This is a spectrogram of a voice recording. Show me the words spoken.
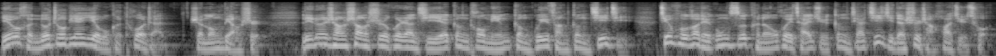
也有很多周边业务可拓展。沈萌表示，理论上上市会让企业更透明、更规范、更积极。京沪高铁公司可能会采取更加积极的市场化举措。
